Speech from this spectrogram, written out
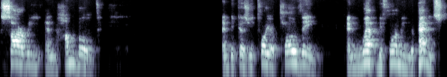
sorry and humbled, and because you tore your clothing and wept before me in repentance.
